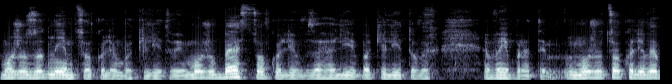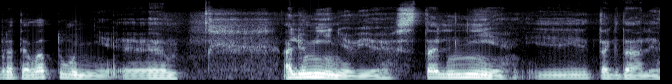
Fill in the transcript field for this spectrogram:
можу з одним цоколем бакелітовим, можу без цоколів взагалі бакелітових вибрати. Можу цоколі вибрати латунні, е, алюмінієві, стальні і так далі.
